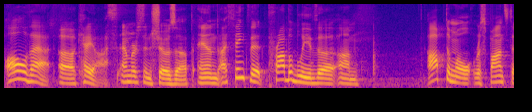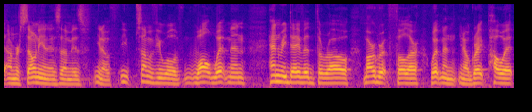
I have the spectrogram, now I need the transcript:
all that uh, chaos, Emerson shows up, and I think that probably the um, optimal response to Emersonianism is, you know, some of you will have Walt Whitman, Henry David Thoreau, Margaret Fuller. Whitman, you know, great poet.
